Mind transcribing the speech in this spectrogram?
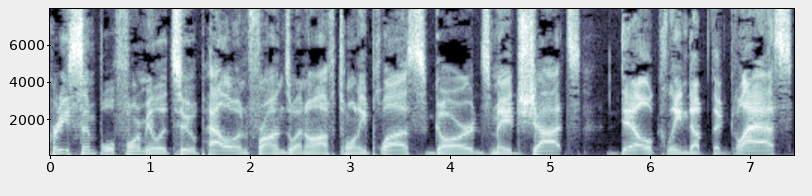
Pretty simple formula, too. Paolo and Franz went off 20 plus, guards made shots, Dell cleaned up the glass.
